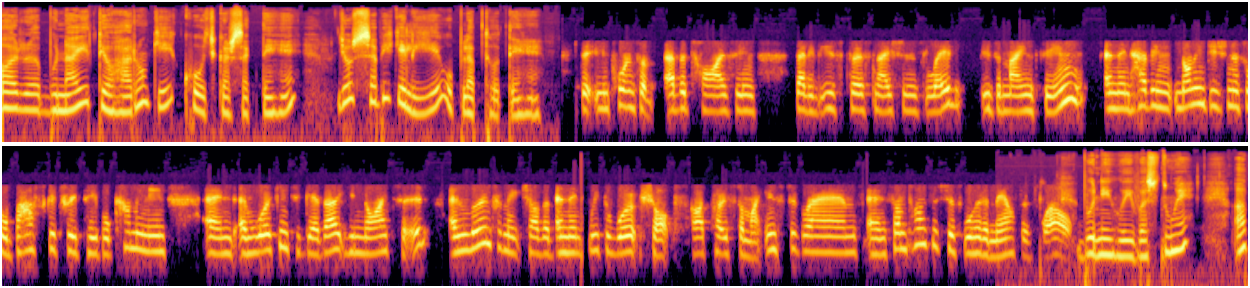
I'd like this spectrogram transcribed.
और बुनाई त्योहारों की खोज कर सकते हैं जो सभी के लिए उपलब्ध होते हैं The importance of advertising that it is First Nations led is a main thing. And then having non Indigenous or basketry people coming in and, and working together, united, and learn from each other. And then with the workshops, I post on my Instagrams, and sometimes it's just word of mouth as well. बुनी हुई वस्तुएँ अब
